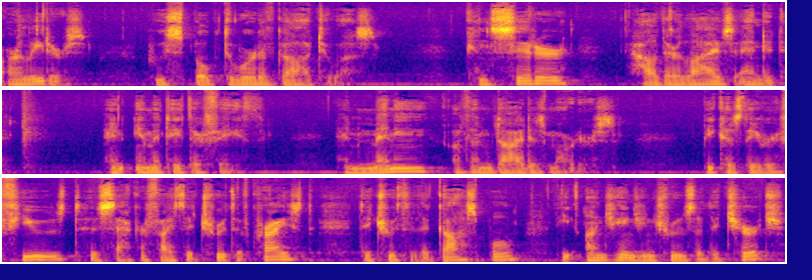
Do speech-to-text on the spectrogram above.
our leaders who spoke the word of God to us. Consider how their lives ended and imitate their faith. And many of them died as martyrs because they refused to sacrifice the truth of Christ, the truth of the gospel, the unchanging truths of the church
